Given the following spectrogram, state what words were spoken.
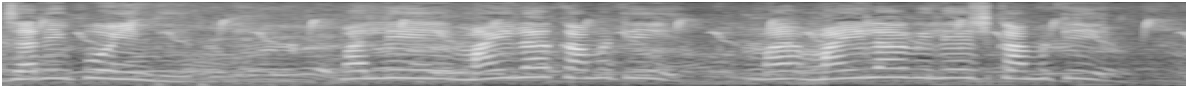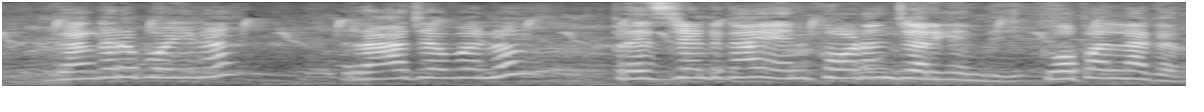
జరిగిపోయింది. మళ్ళీ మహిళా కమిటీ మ- మహిళా విలేజ్ కమిటీ గంగరబోయిన రాజవ్వను ప్రెసిడెంట్గా ఎన్నుకోవడం జరిగింది గోపాల్ నగర్.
